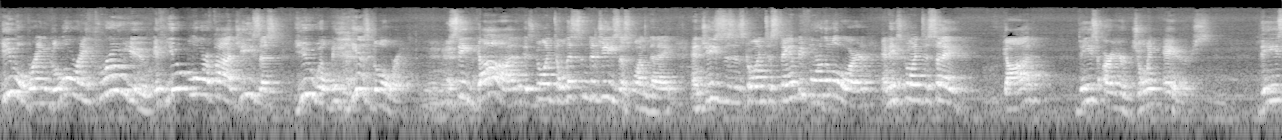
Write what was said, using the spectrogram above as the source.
He will bring glory through you. If you glorify Jesus, you will be His glory. You see, God is going to listen to Jesus one day, and Jesus is going to stand before the Lord, and He's going to say, God, these are your joint heirs. These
